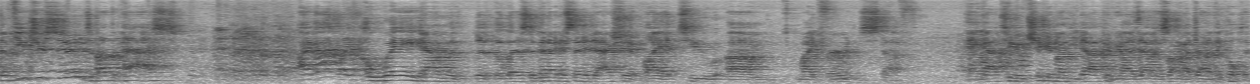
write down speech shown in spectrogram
the future soon is about the past. I got like a way down the, the, the, list, and then I decided to actually apply it to um, Mike Phirman's stuff. And got to Chicken Monkey Duck and realized that was a song about Jonathan Coulton.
